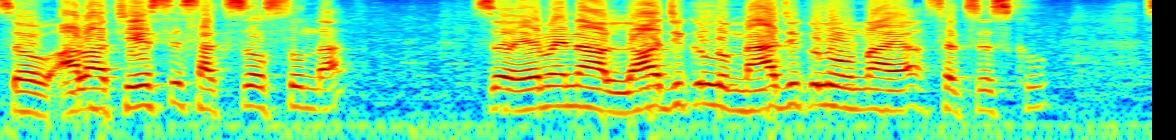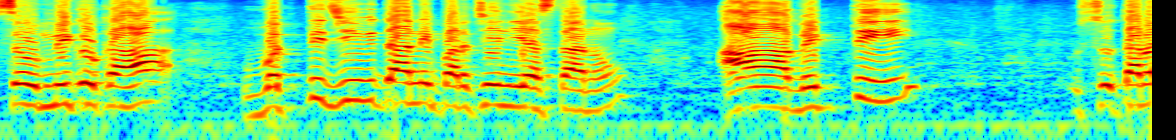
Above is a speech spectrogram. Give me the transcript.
సో అలా చేస్తే సక్సెస్ వస్తుందా? సో ఏమైనా లాజికల్ మ్యాజిక్లు ఉన్నాయా సక్సెస్కు సో మీకు ఒక వ్యక్తి జీవితాన్ని పరిచయం చేస్తాను. ఆ వ్యక్తి తన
